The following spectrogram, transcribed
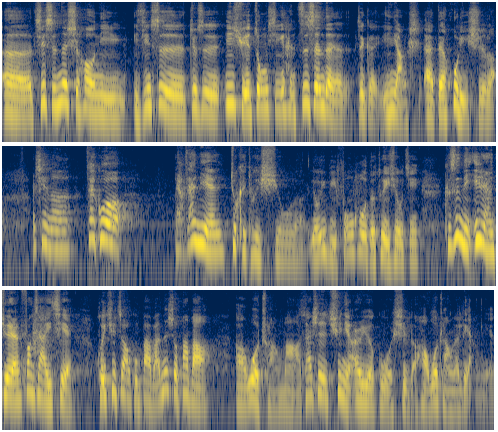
呃，其实那时候你已经是就是医学中心很资深的这个营养师，呃，的护理师了，而且呢，再过两三年就可以退休了，有一笔丰厚的退休金。可是你毅然决然放下一切，回去照顾爸爸。那时候爸爸呃卧床嘛，他是去年二月过世的，哈，卧床了两年。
